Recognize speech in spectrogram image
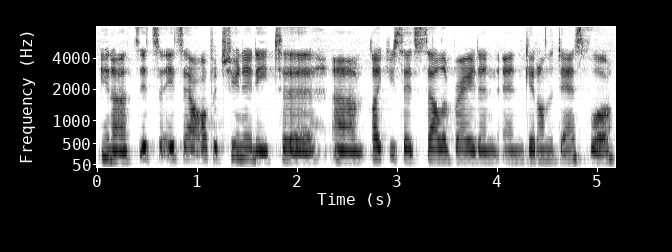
you know, it's it's our opportunity to, um, like you said, celebrate and, and get on the dance floor.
